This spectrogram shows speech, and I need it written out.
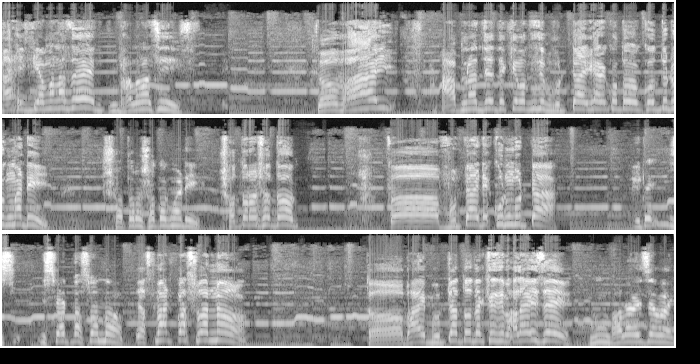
ভাই কেমন আছেন? ভালো আছিস তো ভাই আপনার যে দেখতে পাচ্ছেন ভুট্টা এখানে কত কতটুক মাটি? সতেরো শতক মাটি। সতেরো শতক? তো ভুট্টা এটা কোন ভুট্টা? এটা স্মার্ট পাঁচপান্ন। স্মার্ট পাঁচপান্ন। তো ভাই ভুট্টা তো দেখতেছি ভালো হয়েছে। হুম ভালো হয়েছে ভাই।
